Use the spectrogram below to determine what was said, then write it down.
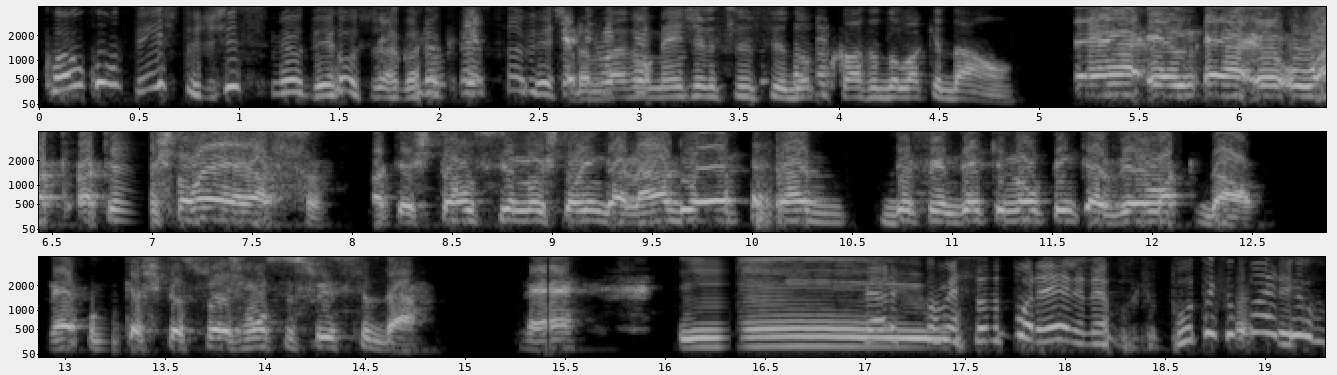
qual é o contexto disso? Meu Deus, agora eu quero saber. Provavelmente ele se suicidou por causa do lockdown. É, é, é, a, a questão é essa. A questão, se não estou enganado, é para defender que não tem que haver lockdown, né? Porque as pessoas vão se suicidar, né? E Espero que começando por ele, né? Porque puta que pariu.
